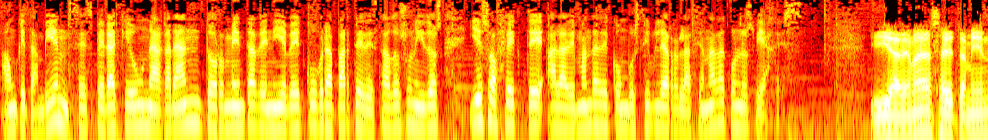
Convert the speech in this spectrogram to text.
aunque también se espera que una gran tormenta de nieve cubra parte de Estados Unidos y eso afecte a la demanda de combustible relacionada con los viajes. Y además eh, también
